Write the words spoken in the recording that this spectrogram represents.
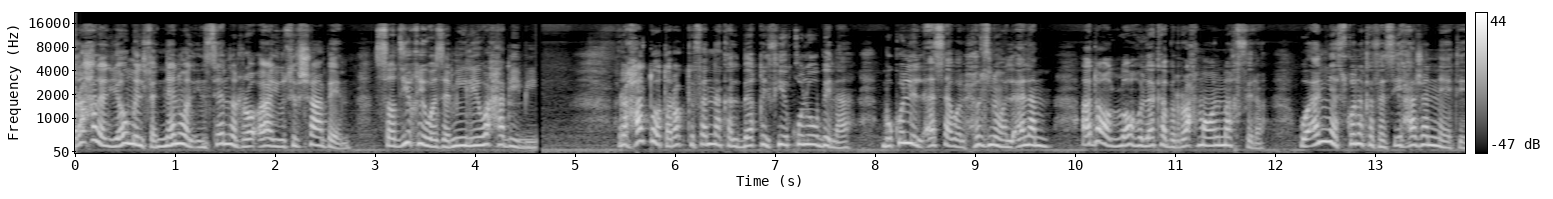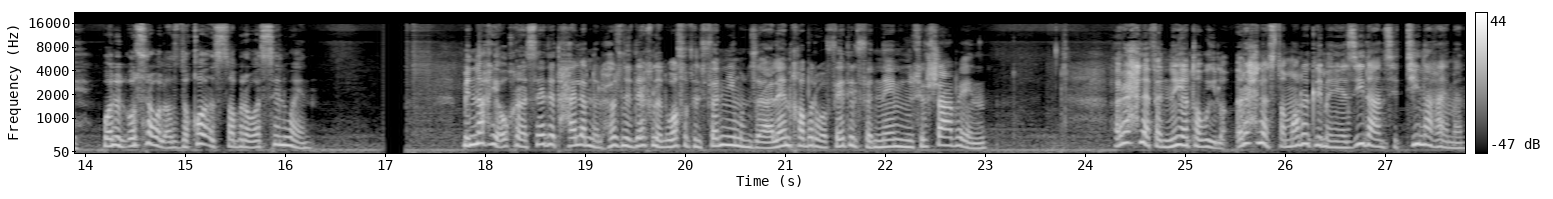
رحل اليوم الفنان والإنسان الرائع يوسف شعبان صديقي وزميلي وحبيبي. رحلت وتركت فنك الباقي في قلوبنا. بكل الأسى والحزن والألم أدعو الله لك بالرحمة والمغفرة وأن يسكنك فسيح جناته. وللأسرة والأصدقاء الصبر والسلوان. من ناحية أخرى سادت حالة من الحزن داخل الوسط الفني منذ إعلان خبر وفاة الفنان يوسف شعبان. رحلة فنية طويلة. رحلة استمرت لما يزيد عن 60 عاما.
